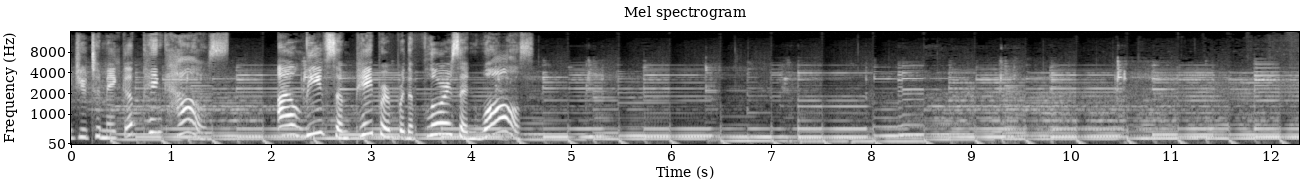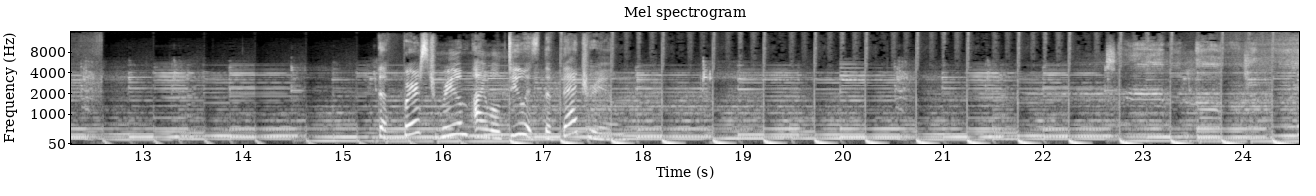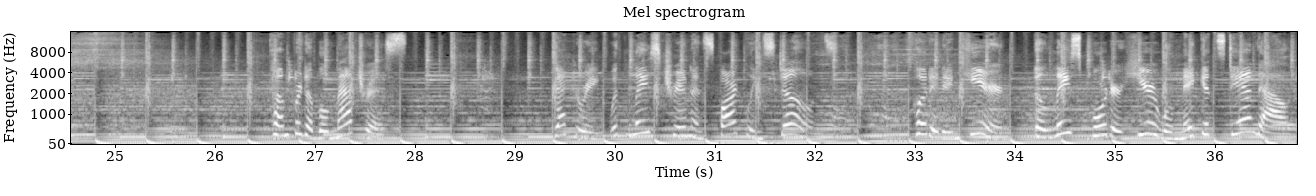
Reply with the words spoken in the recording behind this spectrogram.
guide you to make a pink house. I'll leave some paper for the floors and walls. The first room I will do is the bedroom. Comfortable mattress. Decorate with lace trim and sparkling stones. Put it in here. The lace border here will make it stand out.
